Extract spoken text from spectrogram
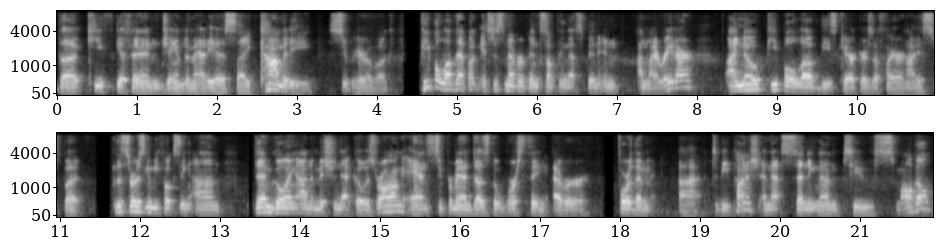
the Keith Giffen, J.M. DeMatteis like comedy superhero book. People love that book. It's just never been something that's been in on my radar. I know people love these characters of Fire and Ice, but the story is going to be focusing on them going on a mission that goes wrong, and Superman does the worst thing ever for them uh, to be punished, and that's sending them to Smallville,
